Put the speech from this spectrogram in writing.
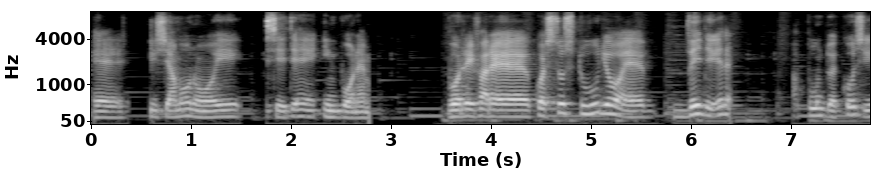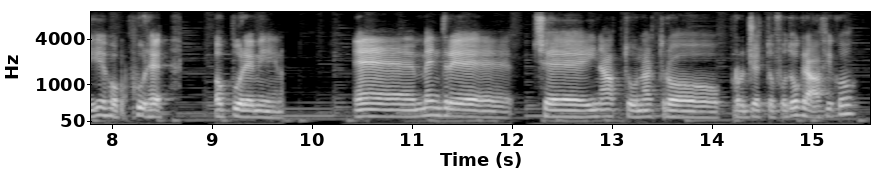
e ci siamo noi siete in buone mani. Vorrei fare questo studio e vedere appunto è così oppure, oppure meno. E mentre c'è in atto un altro progetto fotografico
